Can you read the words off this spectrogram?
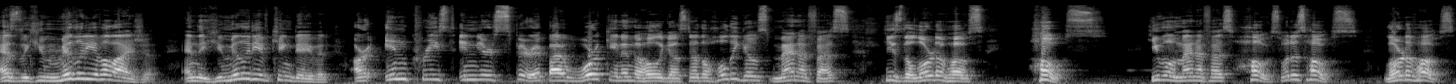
as the humility of Elijah and the humility of King David are increased in your spirit by working in the Holy Ghost. Now, the Holy Ghost manifests, He's the Lord of hosts, hosts. He will manifest hosts. What is hosts? Lord of hosts.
